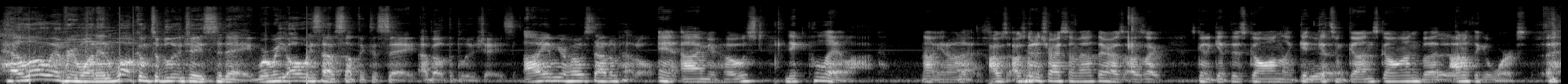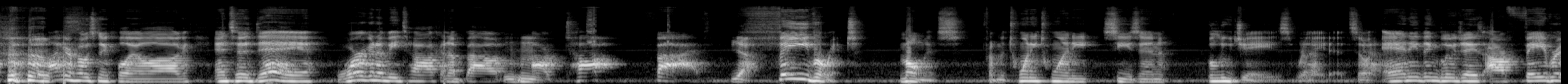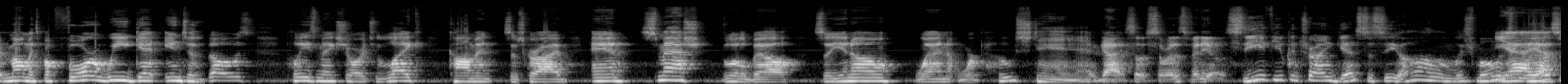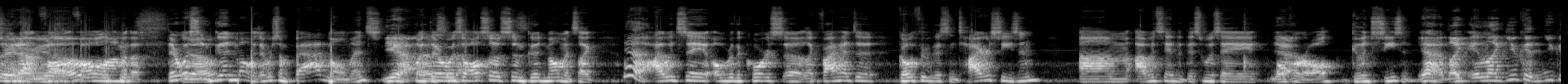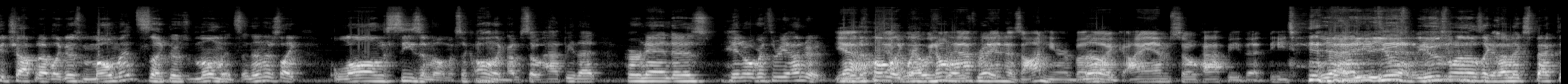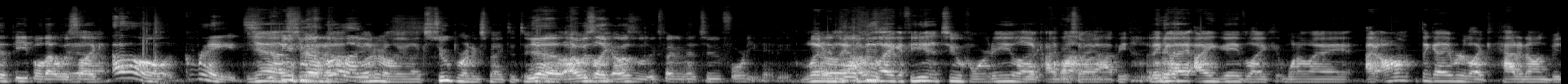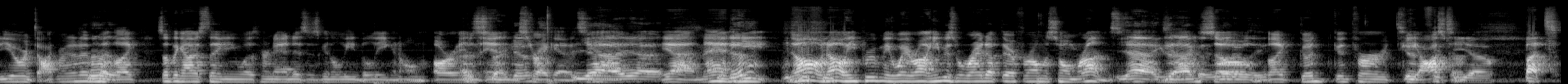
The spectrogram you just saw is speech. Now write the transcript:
Hello, everyone, and welcome to Blue Jays Today, where we always have something to say about the Blue Jays. I am your host, Adam Peddle. And I'm your host, Nick Palelog. No, you know, I, I was I was gonna try something out there. I was, I was like, I was gonna get this going, like get Yeah. get some guns going, but Yeah. I don't think it works. I'm your host, Nick Palelog, and today we're gonna be talking about Mhm. our top five Yeah. favorite moments from the 2020 season. Blue Jays related. So Yeah. anything Blue Jays, our favorite moments. Before we get into those, please make sure to like, comment, subscribe, and smash the little bell so you know when we're posting. And guys, so so for this video, see if you can try and guess to see oh which moments. Yeah, yeah, straight there, up. Follow, follow along with us. There was You some know? good moments. There were some bad moments. Yeah, but there was was also moments. some good moments. Like Yeah. I would say over the course, uh, like if I had to go through this entire season, um, I would say that this was a Yeah. overall good season. Yeah, like and like you could you could chop it up like there's moments, like there's moments, and then there's like long season moments. Like oh, Mhm. like I'm so happy that Hernandez hit over 300. Yeah, you know, yeah, like we, we don't have great. Hernandez on here, but No. like I am so happy that he did. Yeah, he, he was he was one of those like unexpected people that was Yeah. like, oh, great. Yeah, You know, up, like- literally, like super unexpected too. Yeah, I was like, I was expecting him to hit 240 maybe. Literally, I was like, if he hit 240, like Like, I'd be so happy. I think I, I gave like one of my, I don't think I ever like had it on video or documented it, but Hmm. like something I was thinking was Hernandez is going to lead the league in home or in, in strikeouts? strikeouts. yeah, Yeah, yeah, yeah, man. He He, no, no, he proved me way wrong. He was right up there for almost home runs. yeah, you know? exactly. So literally. like, good, good for T. Good for Oscar. T.O. But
